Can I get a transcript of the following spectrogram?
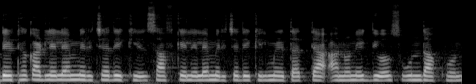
देठं काढलेल्या मिरच्या देखील साफ केलेल्या मिरच्या देखील मिळतात. त्या आणून एक दिवस ऊन दाखवून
